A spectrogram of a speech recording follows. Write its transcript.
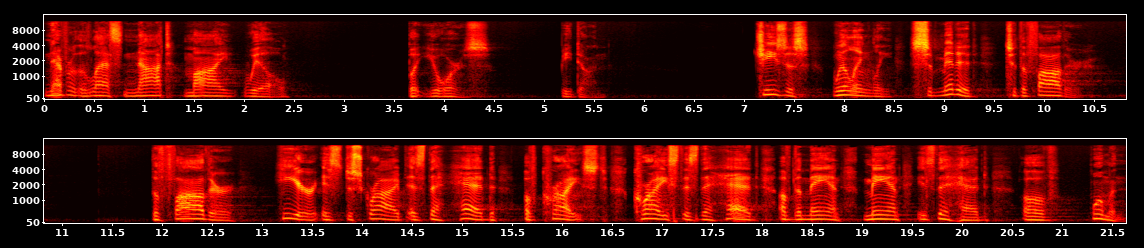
Nevertheless, not my will, but yours be done. Jesus willingly submitted to the Father. The Father here is described as the head of Christ. Christ is the head of the man. Man is the head of woman.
